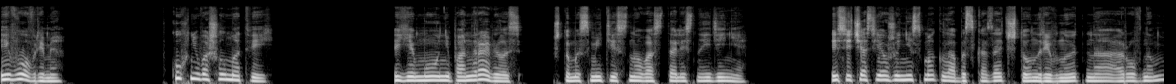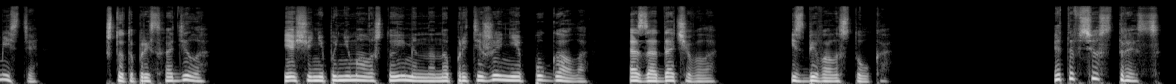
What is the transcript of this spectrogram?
И вовремя. В кухню вошел Матвей. Ему не понравилось, что мы с Митей снова остались наедине. И сейчас я уже не смогла бы сказать, что он ревнует на ровном месте. Что-то происходило. Я еще не понимала, что именно, но притяжение пугало, озадачивало избивала с толка. Это все стресс,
